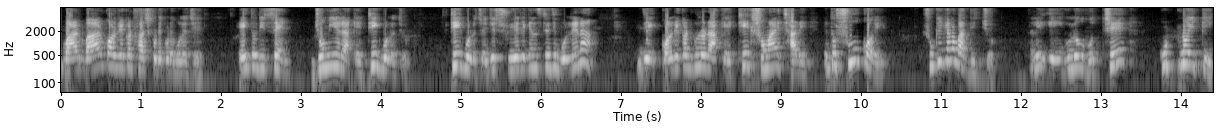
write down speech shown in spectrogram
বারবার কল রেকর্ড ফাঁস করে করে বলেছে। এই তো রিসেন্ট জমিয়ে রাখে। ঠিক বলেছ। ঠিক বলেছ। যে সুয়ের এগেনস্টে যে বললে না, যে কল রেকর্ডগুলো রাখে, ঠিক সময় ছাড়ে, এ তো সু করে। সুকে কেন বাদ দিচ্ছ? তাহলে এইগুলো হচ্ছে কূটনৈতিক,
